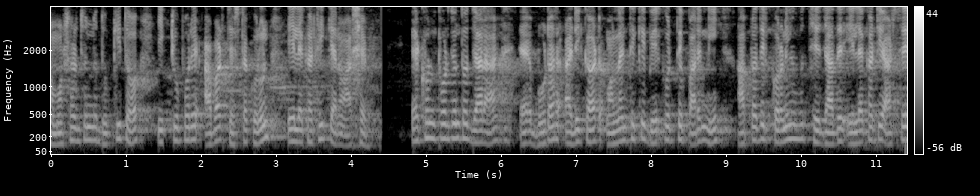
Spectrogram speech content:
সমস্যার জন্য দুঃখিত, একটু পরে আবার চেষ্টা করুন, এই লেখাটি কেন আসে? এখন পর্যন্ত যারা ভোটার আইডি কার্ড অনলাইন থেকে বের করতে পারেননি, আপনাদের করণীয় হচ্ছে যাদের এলাকাটি আসছে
